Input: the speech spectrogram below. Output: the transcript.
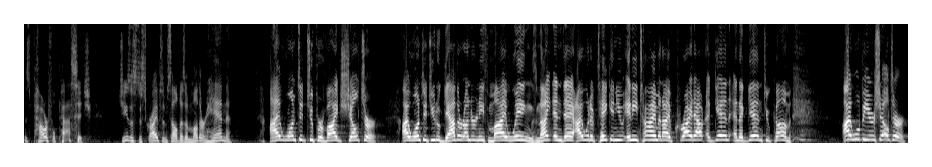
This powerful passage. Jesus describes himself as a mother hen. I wanted to provide shelter. I wanted you to gather underneath my wings night and day. I would have taken you any time, and I have cried out again and again to come. I will be your shelter.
